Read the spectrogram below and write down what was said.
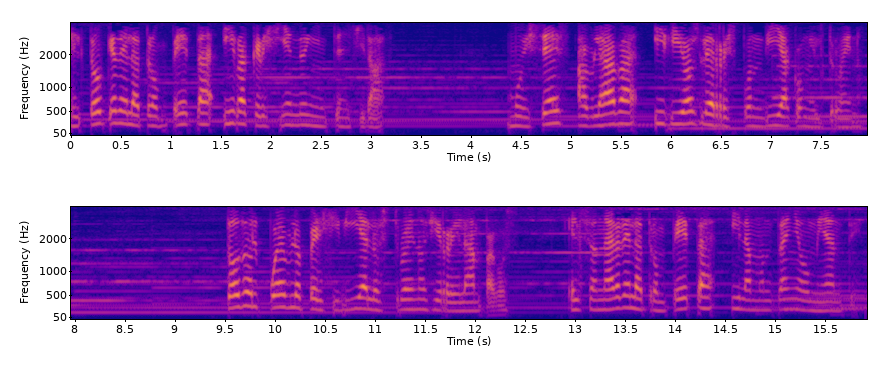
El toque de la trompeta iba creciendo en intensidad. Moisés hablaba y Dios le respondía con el trueno. Todo el pueblo percibía los truenos y relámpagos, el sonar de la trompeta y la montaña humeante.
